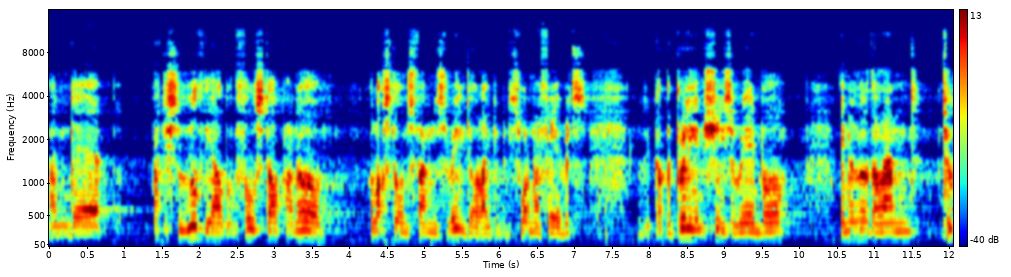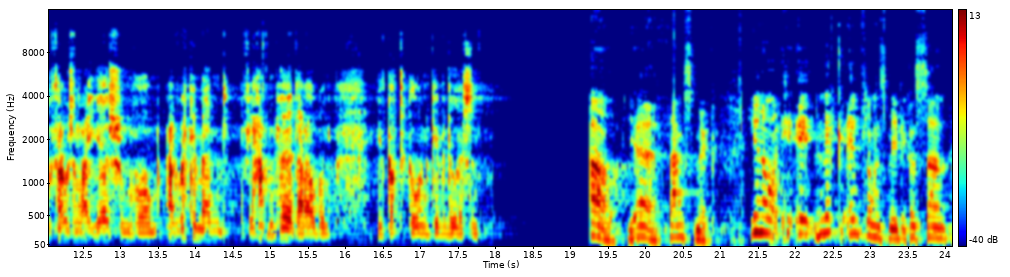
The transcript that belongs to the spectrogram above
and uh, I just love the album. Full stop. I know a lot of Stones fans really don't like it, but it's one of my favourites. It's got the brilliant "She's a Rainbow," "In Another Land," 2,000 Light Years from Home. I'd recommend, if you haven't heard that album, you've got to go and give it a listen. Oh, yeah, thanks, Mick. You know, Mick influenced me because um,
